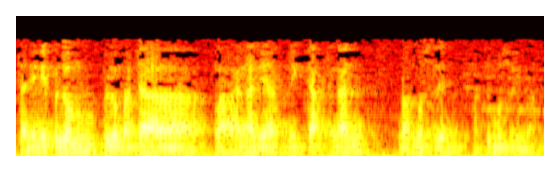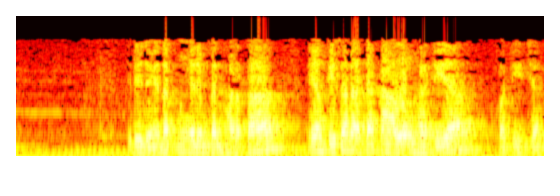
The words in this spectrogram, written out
Dan ini belum belum ada larangan ya nikah dengan non muslim bagi muslimah. Jadi Zainab mengirimkan harta yang di sana ada kalung hadiah Khadijah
